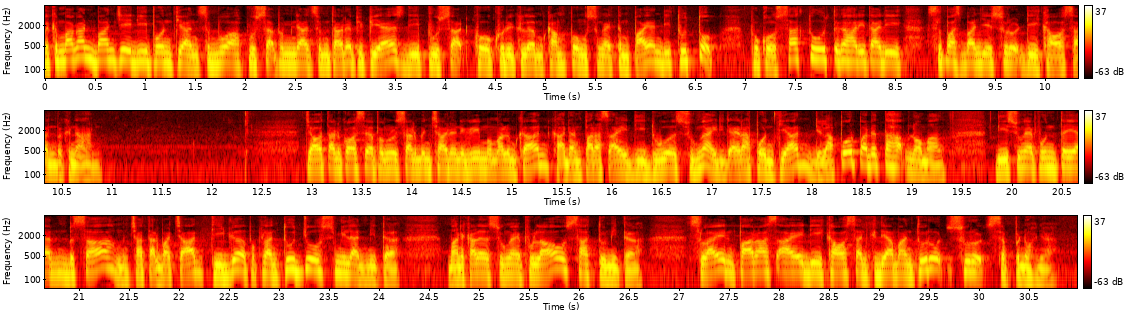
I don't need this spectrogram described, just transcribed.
Perkembangan banjir di Pontian, sebuah pusat pemindahan sementara PPS di Pusat Ko-Kurikulum Kampung Sungai Tempayan ditutup pukul 1 tengah hari tadi selepas banjir surut di kawasan berkenaan. Jawatan Kuasa Pengurusan Bencana Negeri memaklumkan keadaan paras air di dua sungai di daerah Pontian dilapor pada tahap normal. Di Sungai Pontian Besar mencatat bacaan 3.79 meter, manakala Sungai Pulau 1 meter. Selain paras air di kawasan kediaman turut surut sepenuhnya.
